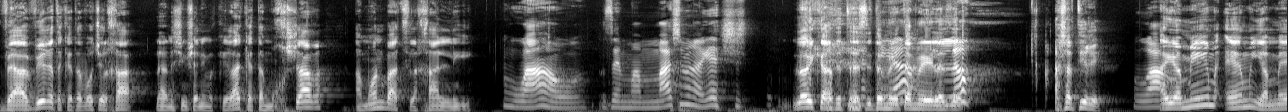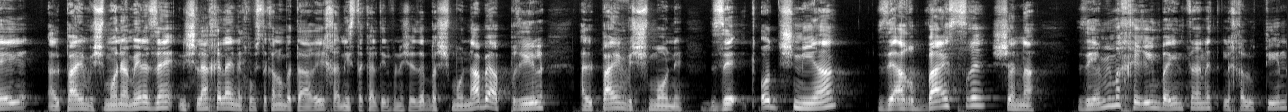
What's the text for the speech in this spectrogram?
ואעביר את הכתבות שלך לאנשים שאני מכירה, כי אתה מוכשר, המון בהצלחה לי. וואו, זה ממש מרגש. לא הכרת את, את, המ- את המייל הזה. לא. עכשיו תראי, וואו. הימים הם ימי 2008, המייל הזה נשלח אליי, אנחנו הסתכלנו בתאריך, אני הסתכלתי לפני שזה, ב-8 באפריל 2008. זה עוד שנייה, זה 14 שנה. זה ימים אחרים באינטרנט לחלוטין,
